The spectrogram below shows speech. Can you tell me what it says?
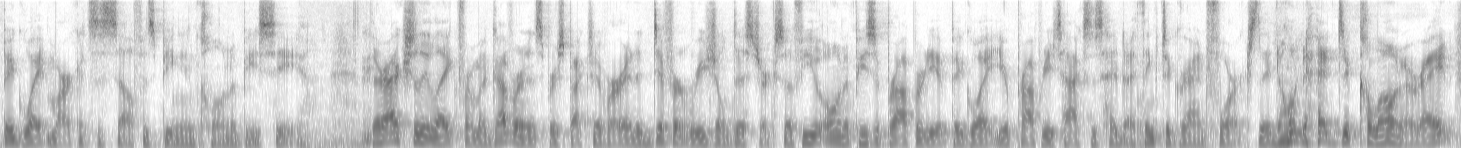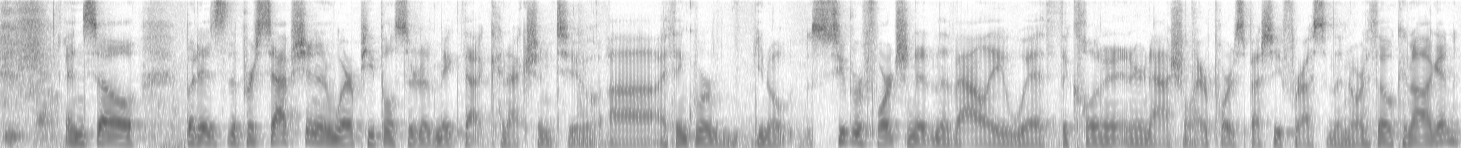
Big White Markets itself as being in Kelowna, BC. They're actually like, from a governance perspective, are in a different regional district. So if you own a piece of property at Big White, your property taxes head, I think, to Grand Forks. They don't head to Kelowna, right? And so, but it's the perception and where people sort of make that connection to. Uh, I think we're, you know, super fortunate in the valley with the Kelowna International Airport, especially for us in the North Okanagan,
